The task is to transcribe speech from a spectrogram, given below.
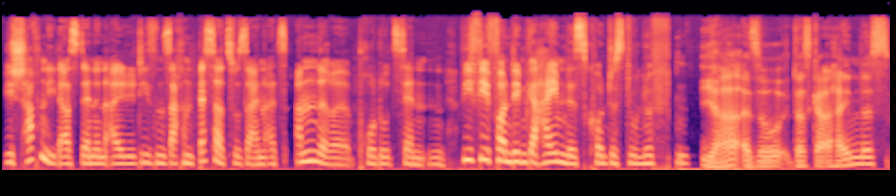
wie schaffen die das denn in all diesen Sachen besser zu sein als andere Produzenten? Wie viel von dem Geheimnis konntest du lüften? Ja, also das Geheimnis,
